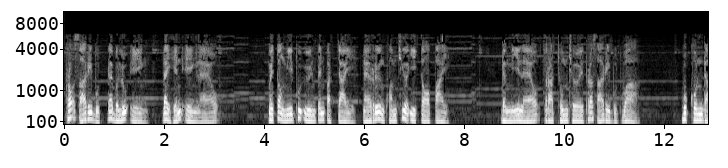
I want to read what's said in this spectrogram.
เพราะสารีบุตรได้บรรลุเองได้เห็นเองแล้ว ไม่ต้องมีผู้อื่นเป็นปัจจัยในเรื่องความเชื่ออีกต่อไป ดังนี้แล้วตรัสชมเชยพระสารีบุตรว่า บุคคลใด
